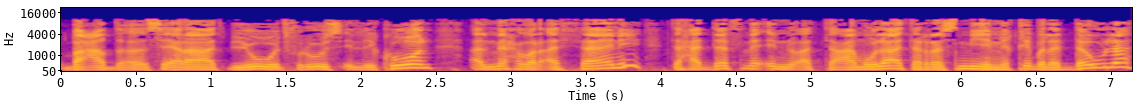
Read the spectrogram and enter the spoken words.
بعض سيارات بيوت فلوس اللي يكون. المحور الثاني تحدثنا أنه التعاملات الرسمية من قبل الدولة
